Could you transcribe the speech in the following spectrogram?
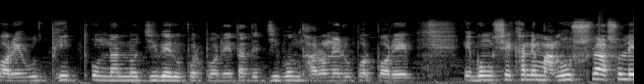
পড়ে, উদ্ভিদ, অন্যান্য জীবের উপর পড়ে, তাদের জীবন ধারণের উপর পড়ে এবং সেখানে মানুষরা আসলে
